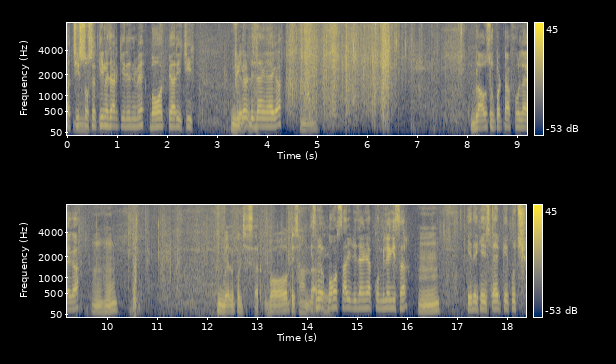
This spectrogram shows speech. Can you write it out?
2500 से 3000 की रेंज में बहुत प्यारी चीज़। फिगर डिज़ाइन आएगा। ब्लाउज दुपट्टा फुल आएगा। हम्म। हम्म। बिल्कुल जी सर बहुत ही शानदार इसमें बहुत सारी डिज़ाइन आपको मिलेंगी सर। हम्म। ये देखिए इस टाइप के कुछ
